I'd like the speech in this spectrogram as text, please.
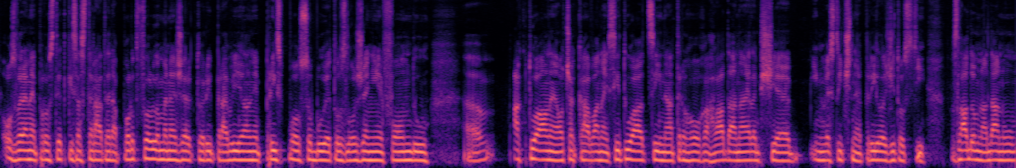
o zverené prostriedky sa stará teda portfólio manažer, ktorý pravidelne prispôsobuje to zloženie fondu aktuálnej a očakávanej situácii na trhoch a hľadá najlepšie investičné príležitosti vzhľadom na danú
